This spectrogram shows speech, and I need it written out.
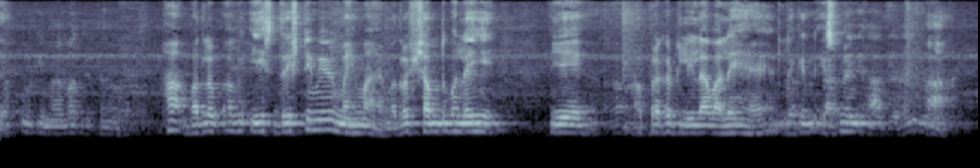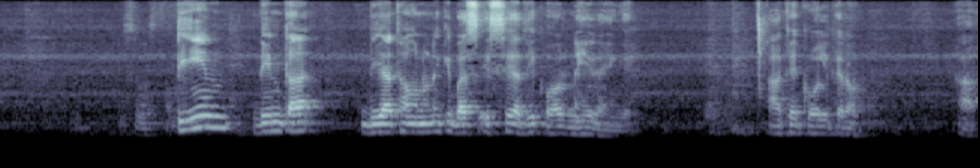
उनकी महिमा कितना हाँ? मतलब अब इस दृष्टि में भी महिमा है। मतलब शब्द भले ही ये अप्रकट लीला वाले हैं लेकिन इसमें हाँ तीन दिन का दिया था उन्होंने कि बस इससे अधिक और नहीं रहेंगे। आँखें खोल के रहो। हाँ।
